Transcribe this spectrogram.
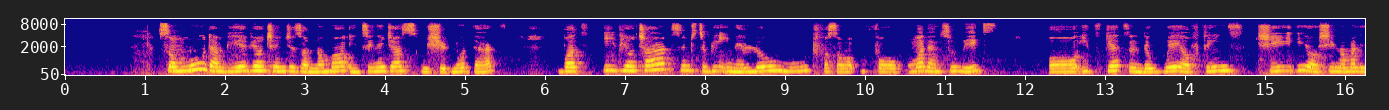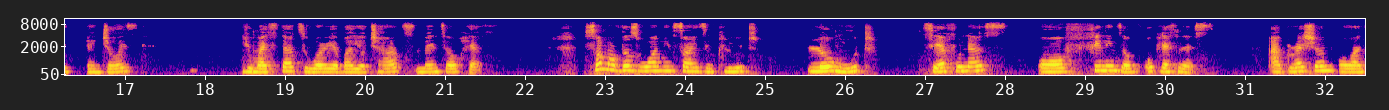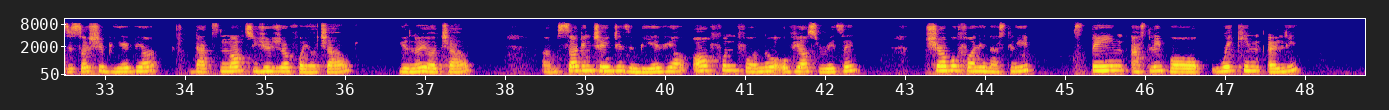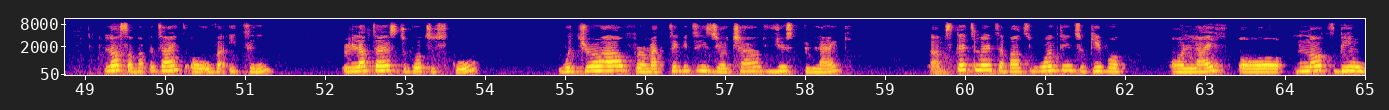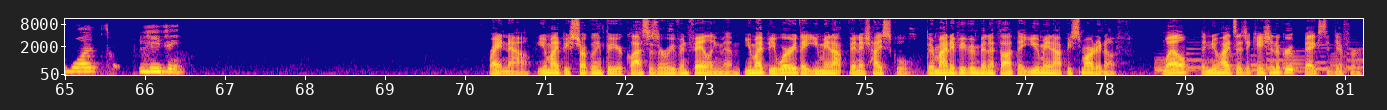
Some mood and behavior changes are normal in teenagers, we should know that. But if your child seems to be in a low mood for some for more than two weeks, or it gets in the way of things she he or she normally enjoys, you might start to worry about your child's mental health. Some of those warning signs include low mood, tearfulness, or feelings of hopelessness, aggression or antisocial behavior that's not usual for your child. You know your child. um, sudden changes in behavior, often for no obvious reason, trouble falling asleep, staying asleep or waking early, loss of appetite or overeating, reluctance to go to school, withdrawal from activities your child used to like, um, statements about wanting to give up on life or not being worth living. Right now, you might be struggling through your classes or even failing them. You might be worried that you may not finish high school. There might have even been a thought that you may not be smart enough. Well, the New Heights Educational Group begs to differ.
